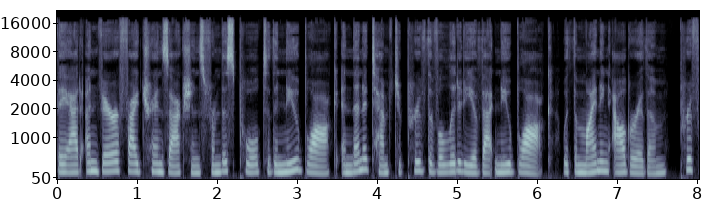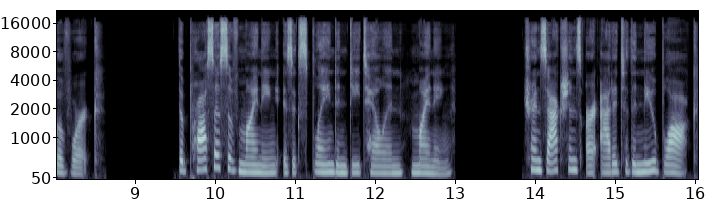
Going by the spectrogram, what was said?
they add unverified transactions from this pool to the new block and then attempt to prove the validity of that new block with the mining algorithm, proof of work. The process of mining is explained in detail in Mining transactions are added to the new block,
